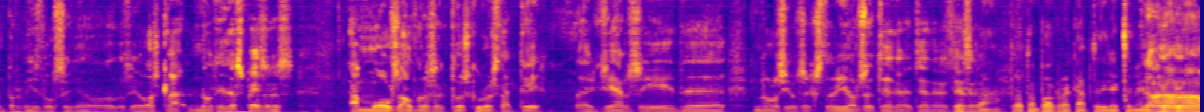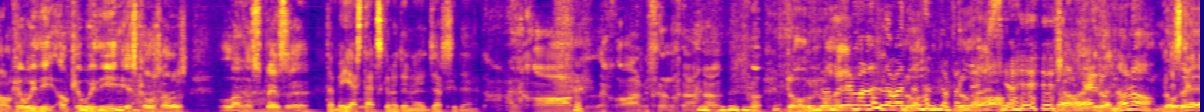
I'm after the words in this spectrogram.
en permís del senyor, del senyor Bosch, clar, no té despeses amb molts altres sectors que un estat té exèrcit, eh, relacions exteriors, etc etc etc. Sí, esclar, però tampoc recapta directament. No, no, no, el que vull dir, el que vull dir és que aleshores la ah. despesa... També hi ha estats que no tenen exèrcit, eh? No, d'acord, d'acord. No, no, no, no entrem en el debat no, de la independència, no, eh? No, Alberta, no, no. No, és que,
